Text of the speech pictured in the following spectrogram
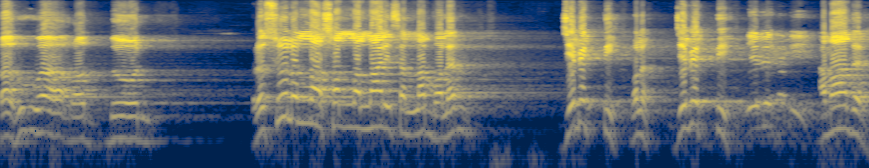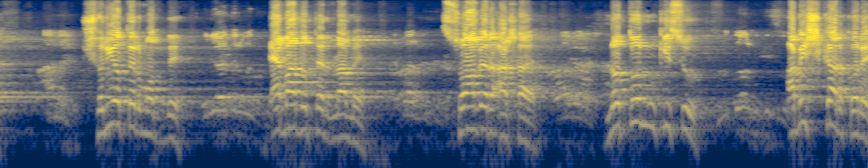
فهو رد রসুল্লাহ সাল্লাহ আলি সাল্লাম বলেন যে ব্যক্তি বলেন যে ব্যক্তি যে ব্যক্তি আমাদের শরীয়তের মধ্যে এবাদতের নামে সোয়াবের আশায় নতুন কিছু আবিষ্কার করে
